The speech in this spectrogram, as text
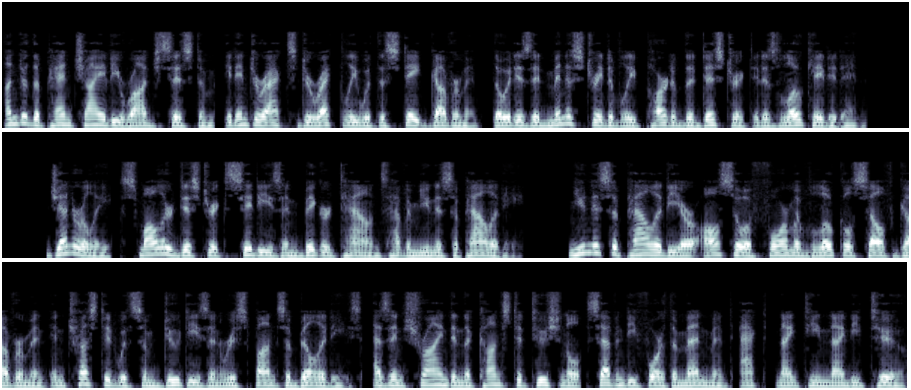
Under the Panchayati Raj system, it interacts directly with the state government, though it is administratively part of the district it is located in. Generally, smaller district cities and bigger towns have a municipality. Municipality are also a form of local self-government entrusted with some duties and responsibilities, as enshrined in the constitutional 74th Amendment Act, 1992.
